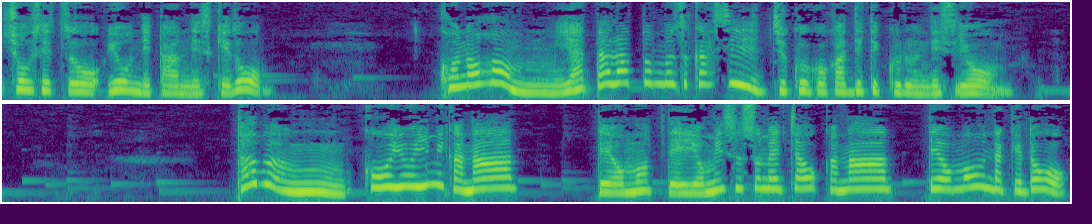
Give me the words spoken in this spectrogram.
小説を読んでたんですけど、この本、やたらと難しい熟語が出てくるんですよ。多分、こういう意味かなって思って読み進めちゃおうかなっって思うんだけど、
